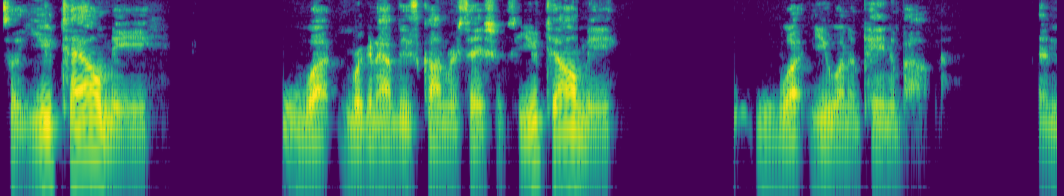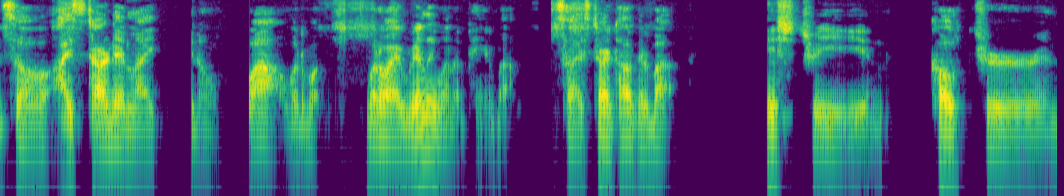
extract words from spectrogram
So you tell me what we're going to have these conversations. You tell me what you want to paint about. And so I started like, you know, wow, what about what do I really want to paint about? So I started talking about history and culture and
